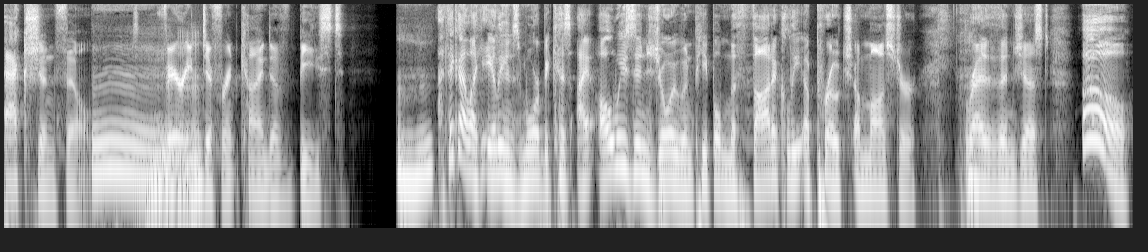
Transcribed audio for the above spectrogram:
action film. Mm. It's a very mm-hmm. different kind of beast. Mm-hmm. I think I like Aliens more because I always enjoy when people methodically approach a monster rather than just, oh,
